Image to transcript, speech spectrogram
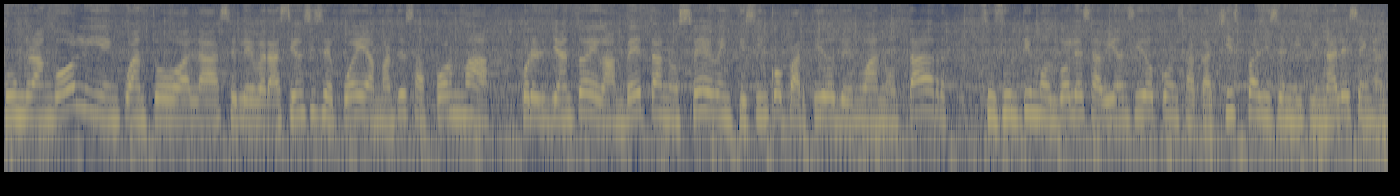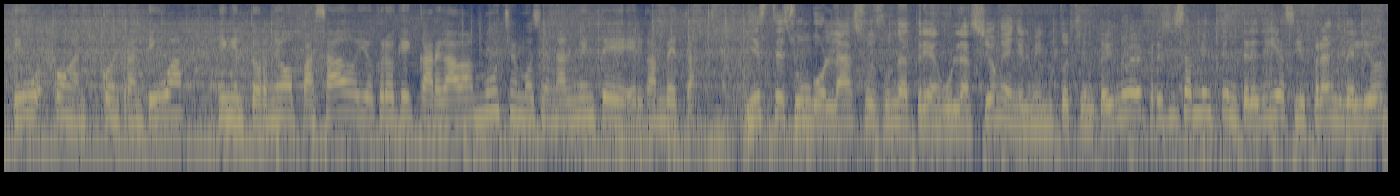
un gran gol. Y en cuanto a la celebración, si se puede llamar de esa forma, por el llanto de Gambetta, no sé, 25 partidos de no anotar. Sus últimos goles habían sido con sacachispas y semifinales en Antiguo contra Antigua en el torneo pasado. Yo creo que cargaba mucho emocionalmente el Gambetta. Y este es un golazo, es una triangulación en el minuto 89, precisamente entre Díaz y Frank de León,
